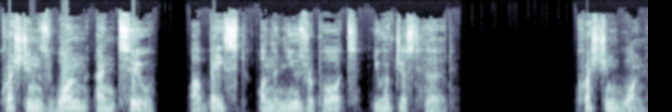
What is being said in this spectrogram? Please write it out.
Questions 1 and 2 are based on the news report you have just heard. Question 1.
